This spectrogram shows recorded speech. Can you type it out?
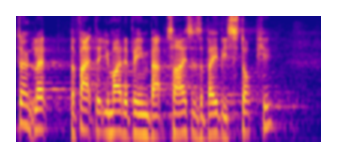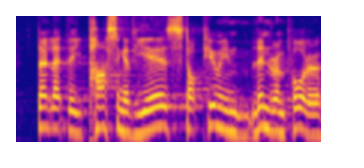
Don't let the fact that you might have been baptized as a baby stop you. Don't let the passing of years stop you. I mean, Linda and Paul are a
